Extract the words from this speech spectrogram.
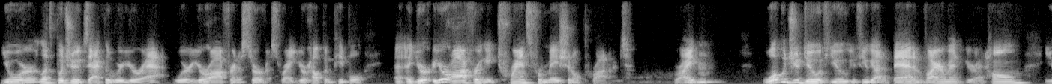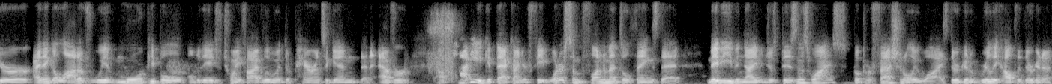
you were, let's put you exactly where you're at, where you're offering a service, right? You're helping people, uh, uh you're, you're offering a transformational product, right? Mm-hmm. What would you do if you, if you got a bad environment, you're at home, you're, I think a lot of, we have more people under the age of 25 living with their parents again than ever. Uh, how do you get back on your feet? What are some fundamental things that maybe even not even just business wise, but professionally wise, they're going to really help that they're going to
